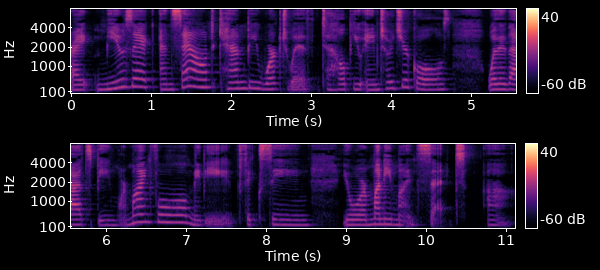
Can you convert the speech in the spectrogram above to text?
right? Music and sound can be worked with to help you aim towards your goals, whether that's being more mindful, maybe fixing your money mindset, um,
